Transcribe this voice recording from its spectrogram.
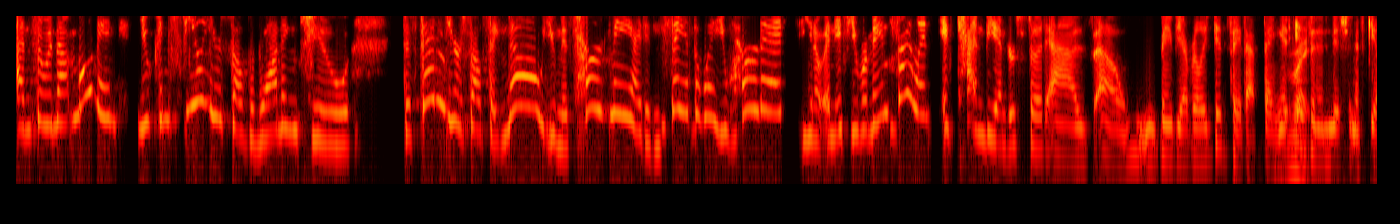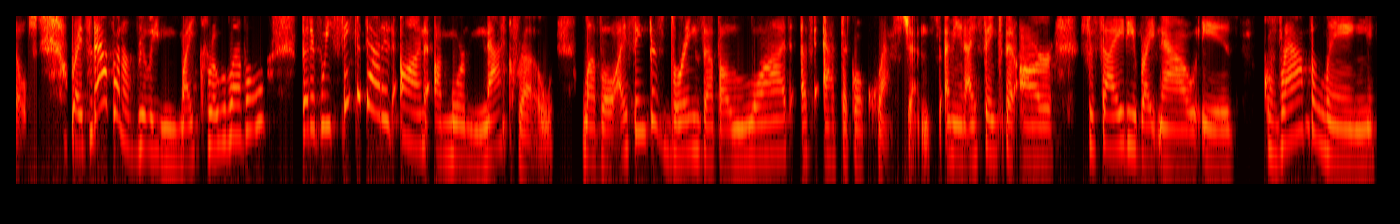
And so in that moment, you can feel yourself wanting to defend yourself say no you misheard me. I didn't say it the way you heard it. You know and if you remain silent it can be understood as oh maybe i really did say that thing. It right. is an admission of guilt. Right so that's on a really micro level. But if we think about it on a more macro level i think this brings up a lot of ethical questions. I mean i think that our society right now is grappling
